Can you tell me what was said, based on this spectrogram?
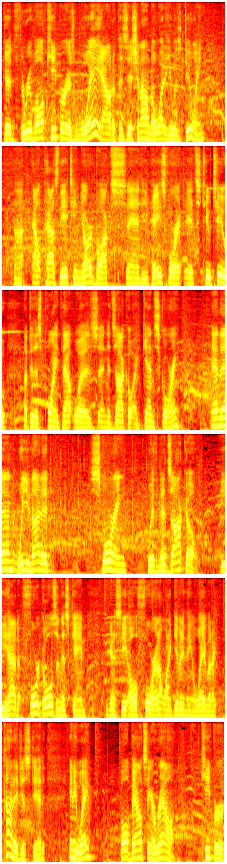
Good through ball. Keeper is way out of position. I don't know what he was doing. Uh, out past the 18 yard box, and he pays for it. It's 2 2 up to this point. That was Nizako again scoring. And then we United scoring with Nedzako. He had four goals in this game. You're going to see all four. I don't want to give anything away, but I kind of just did. Anyway, ball bouncing around. Keeper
